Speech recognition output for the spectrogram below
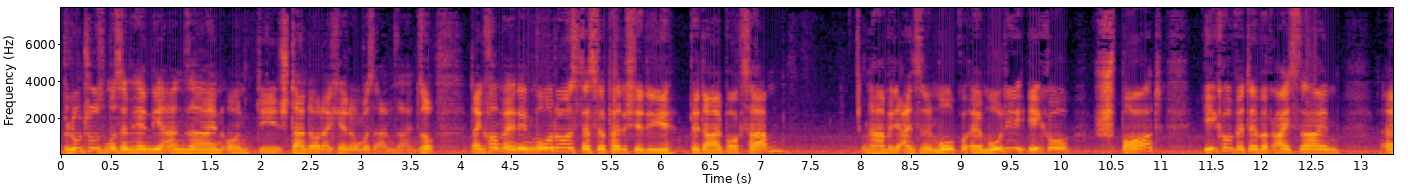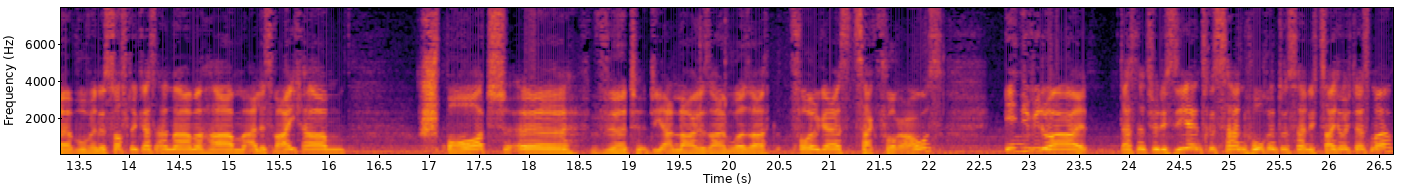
Bluetooth muss im Handy an sein und die Standorterkennung muss an sein. So, dann kommen wir in den Modus, dass wir praktisch hier die Pedalbox haben. Dann haben wir die einzelnen äh, Modi, Eco, Sport. Eco wird der Bereich sein, äh, wo wir eine softe Gasannahme haben, alles weich haben. Sport äh, wird die Anlage sein, wo er sagt, Vollgas, zack, voraus. Individual, das ist natürlich sehr interessant, hochinteressant. Ich zeige euch das mal.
